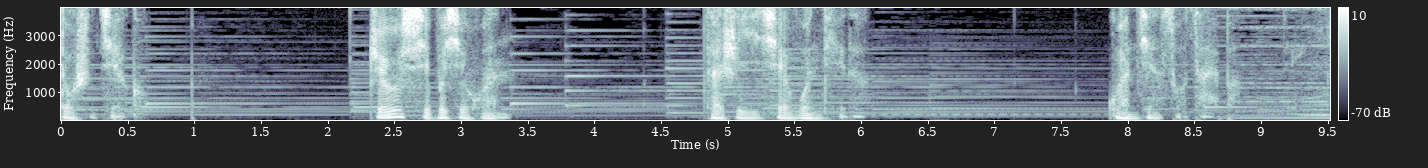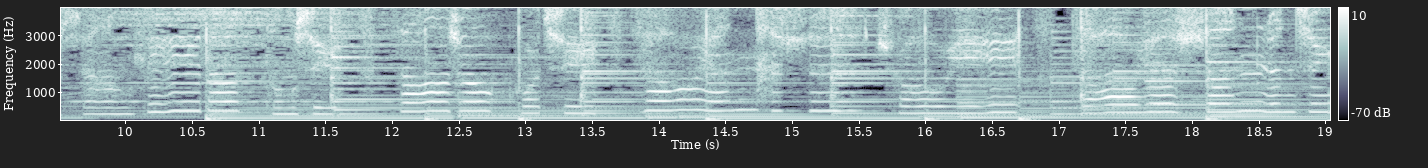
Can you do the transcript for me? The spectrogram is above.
都是借口。只有喜不喜欢，才是一切问题的关键所在吧。冰箱里的东西早就过期，留言还是周一。到夜深人静，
